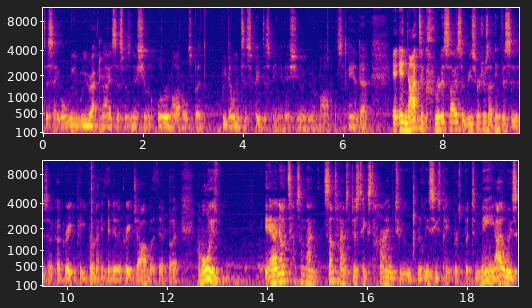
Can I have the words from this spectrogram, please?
to say, "Well, we, we recognize this was an issue in older models, but we don't anticipate this being an issue in newer models." And uh, and, and not to criticize the researchers, I think this is a, a great paper, and I think they did a great job with it. But I'm always and I know it's sometimes sometimes it just takes time to release these papers. But to me, I always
